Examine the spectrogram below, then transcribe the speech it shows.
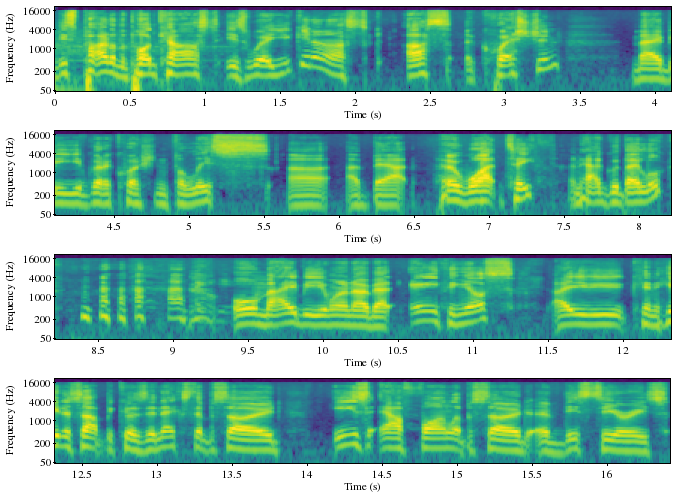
This part of the podcast is where you can ask us a question. Maybe you've got a question for Liz uh, about her white teeth and how good they look. Or maybe you want to know about anything else. Uh, you can hit us up because the next episode is our final episode of this series.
